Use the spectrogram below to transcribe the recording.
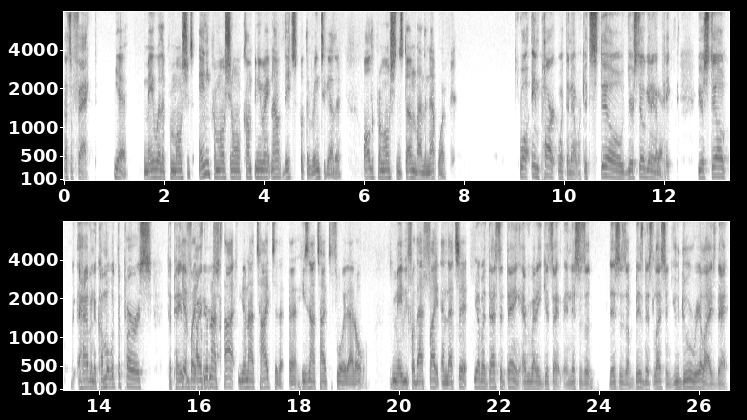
That's a fact. Yeah. Mayweather Promotions. Any promotional company right now, they just put the ring together. All the promotions done by the network. Well, in part with the network, it's still you're still getting a Yeah. pay, you're still having to come up with the purse to pay Yeah, the but fighters. you're not tied. You're not tied to that. Uh, he's not tied to Floyd at all. Maybe for that fight, and that's it. Yeah, but that's the thing. Everybody gets that, and this is a this is a business lesson. You do realize that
